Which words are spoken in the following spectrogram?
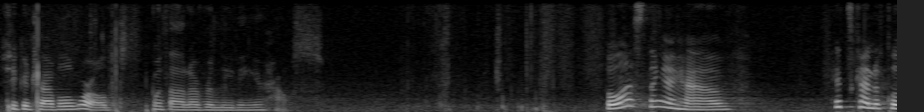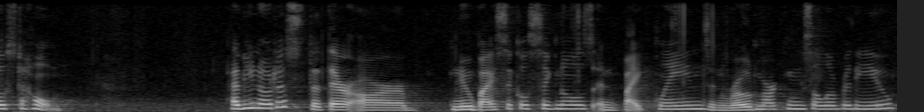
So you can travel the world without ever leaving your house. The last thing I have hits kind of close to home. Have you noticed that there are new bicycle signals and bike lanes and road markings all over the U?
